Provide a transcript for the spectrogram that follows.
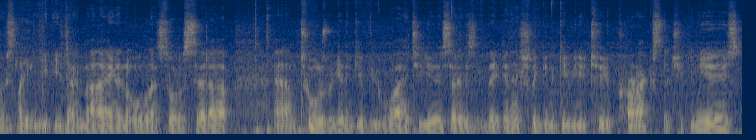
obviously you can get your domain and all that sort of setup. Um, tools we're going to give you away to use, so they're actually going to give you two products that you can use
